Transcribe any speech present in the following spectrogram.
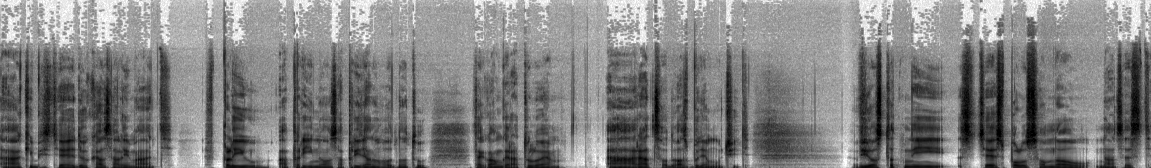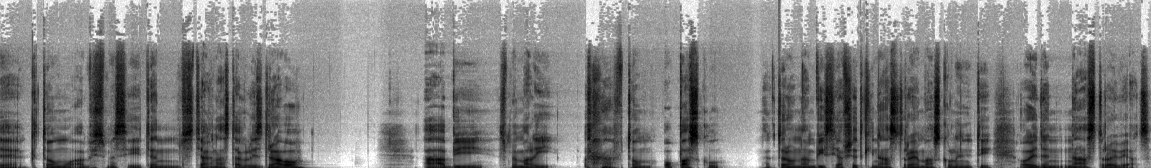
a aký by ste dokázali mať vplyv a prínos a pridanú hodnotu, tak vám gratulujem a rád sa od vás budem učiť. Vy ostatní ste spolu so mnou na ceste k tomu, aby sme si ten vzťah nastavili zdravo a aby sme mali v tom opasku na ktorom nám vysia všetky nástroje maskulinity o jeden nástroj viac.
